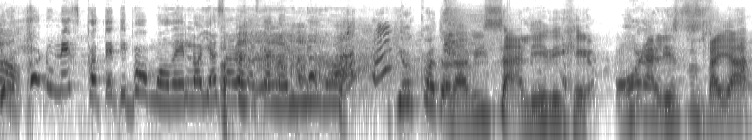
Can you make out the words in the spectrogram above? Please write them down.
Yo con un escote tipo modelo, ya sabes, hasta el ombligo. yo cuando la vi salir dije, órale, esto está ya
